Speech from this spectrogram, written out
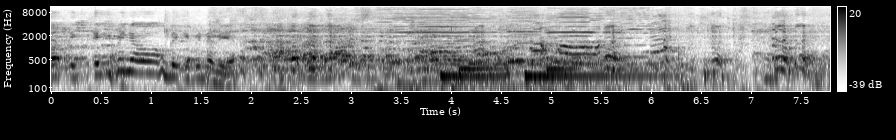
Oh, ik, ik, ben er al een ik ben er weer.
